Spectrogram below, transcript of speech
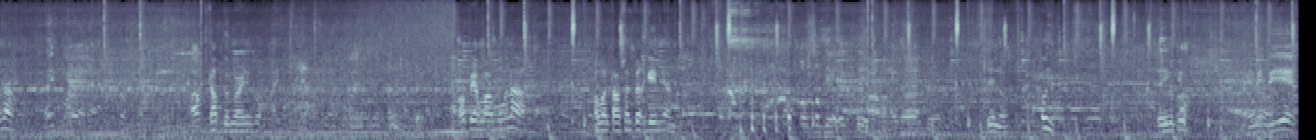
Muna. Kap, good morning po. Oh, pirma muna. Oh, 1,000 per game yan. Yun oh. Uy! Thank you. Ayun. BBS.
